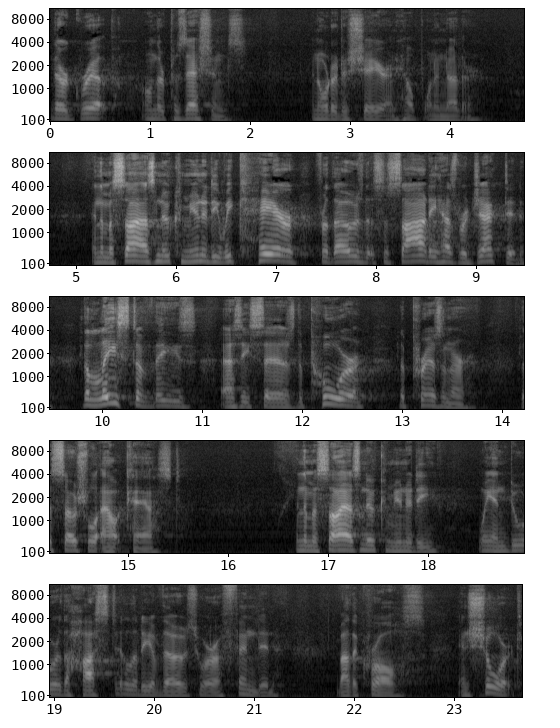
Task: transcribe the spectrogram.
their grip on their possessions in order to share and help one another. In the Messiah's new community, we care for those that society has rejected. The least of these, as he says, the poor, the prisoner, the social outcast. In the Messiah's new community, we endure the hostility of those who are offended by the cross. In short,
